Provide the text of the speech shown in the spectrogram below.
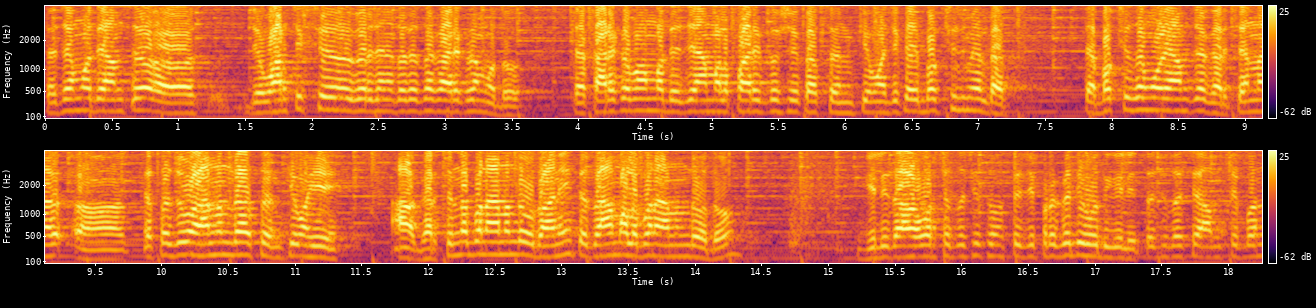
त्याच्यामध्ये आमचं जे वार्षिक गरजेने गर्जनेचा त्याचा कार्यक्रम होतो. त्या कार्यक्रमामध्ये जे आम्हाला पारितोषिक असन किंवा जे काही बक्षीस मिळतात त्या बक्षिसामुळे आमच्या घरच्यांना त्याचा जो आनंद असन किंवा हे हां घरच्यांना पण आनंद होतो. आणि त्याचा आम्हाला पण आनंद होतो. गेली दहा वर्ष जशी संस्थेची प्रगती होत गेली तशी तशी आमचे पण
